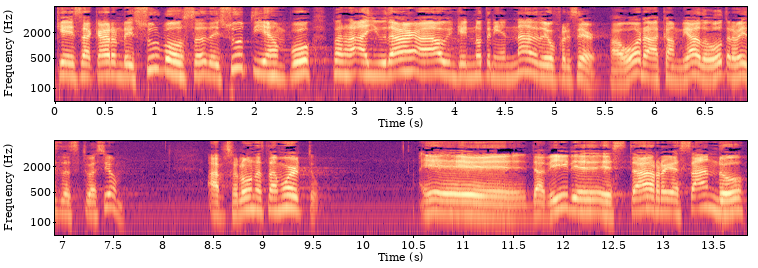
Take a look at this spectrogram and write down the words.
que sacaron de su bolsa, de su tiempo, para ayudar a alguien que no tenía nada de ofrecer. Ahora ha cambiado otra vez la situación. Absalón está muerto. Eh, David eh, está regresando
